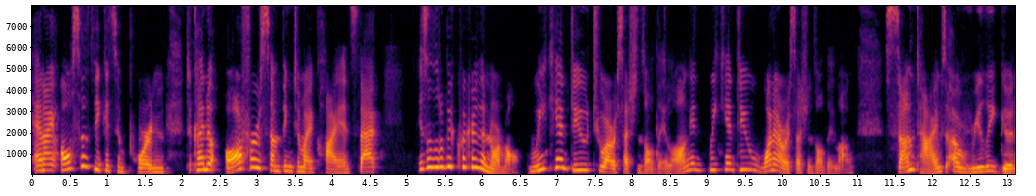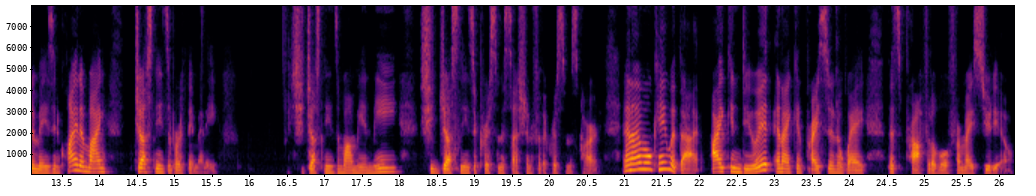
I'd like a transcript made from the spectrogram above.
And I also think it's important to kind of offer something to my clients that is a little bit quicker than normal. We can't do two hour sessions all day long, and we can't do one hour sessions all day long. Sometimes a really good, amazing client of mine just needs a birthday mini. She just needs a mommy and me. She just needs a Christmas session for the Christmas card. And I'm okay with that. I can do it and I can price it in a way that's profitable for my studio.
